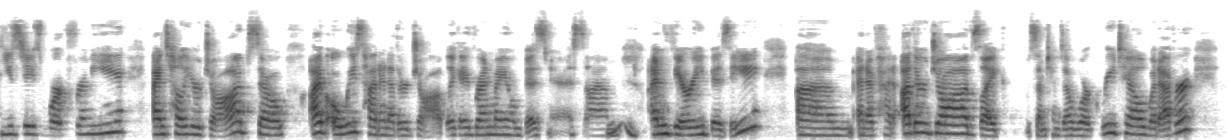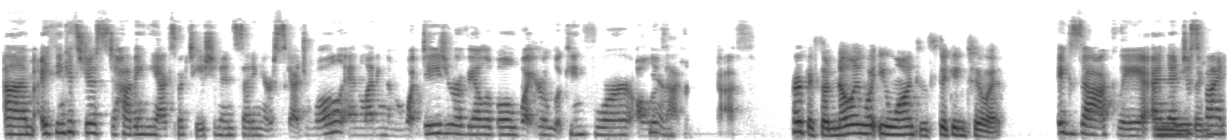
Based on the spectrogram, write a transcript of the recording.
these days work for me and tell your job. So I've always had another job. Like I run my own business. Um, mm. I'm very busy, um, and I've had other jobs like sometimes I work retail, whatever. Um, I think it's just having the expectation and setting your schedule and letting them what days you're available, what you're looking for, all yeah. of that stuff. Perfect. So knowing what you want and sticking to it. Exactly. And Amazing. then just finding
